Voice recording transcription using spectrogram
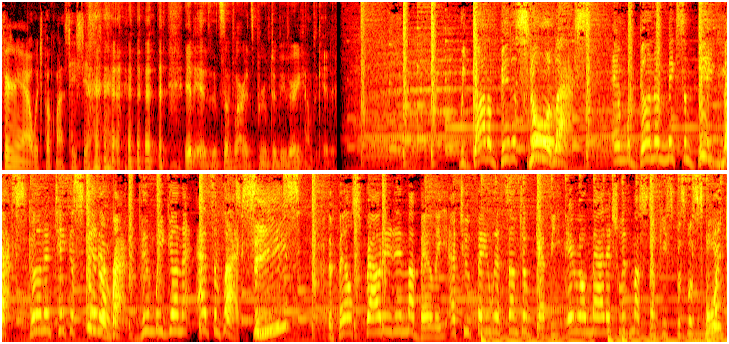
Figuring out which Pokemon is tastiest. it is. It's so far it's proved to be very complicated. we got a bit of Snorlax, and we're gonna make some Big Macs. Gonna take a spinner rack, then we gonna add some flax seeds. The bell sprouted in my belly, at etouffee with some togepi, aromatics with my stunky sp sp spoink.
